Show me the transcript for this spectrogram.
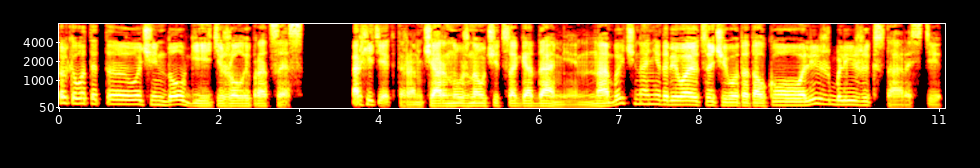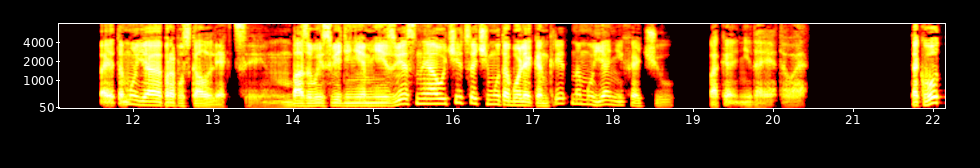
только вот это очень долгий и тяжелый процесс. Архитекторам чар нужно учиться годами, обычно они добиваются чего-то толкового лишь ближе к старости. Поэтому я пропускал лекции. Базовые сведения мне известны, а учиться чему-то более конкретному я не хочу. Пока не до этого. Так вот,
